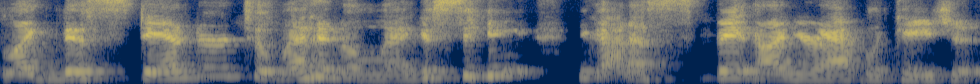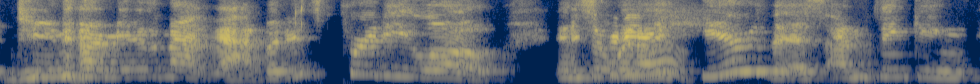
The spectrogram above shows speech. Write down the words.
like this standard to let in a legacy. You gotta spit on your application. Do you know? I mean, it's not that, but it's pretty low. And It's so when pretty I hear this, I'm thinking,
